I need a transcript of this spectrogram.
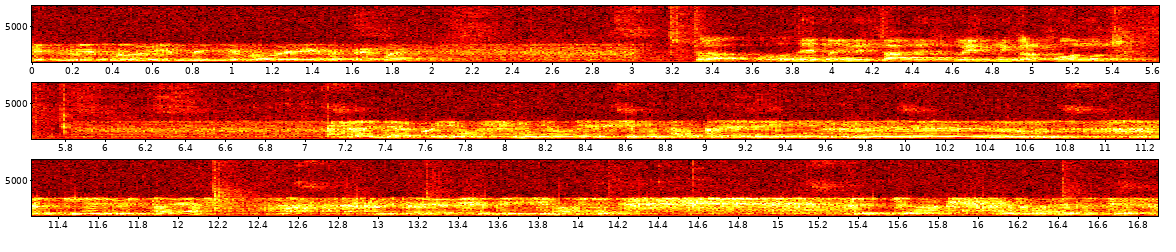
Відмінно, Вінниці, Валерій на приймаєте. Так, Володимир Віталійович, вийдь мікрофон. лучше. Дякую. Я Талка Сергій. Так, Ігор, вітаю. Вітаю, як сидить і нас тут. Е, Так, давай запишу.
